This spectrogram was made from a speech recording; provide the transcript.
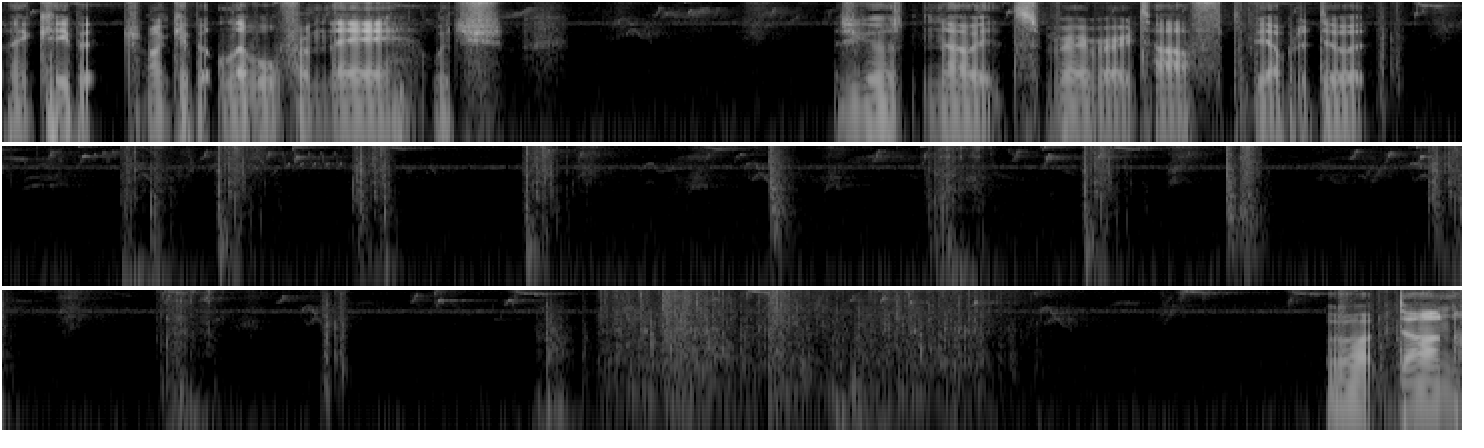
Then keep it, try and keep it level from there, which, as you guys know, it's very, very tough to be able to do it. Alright, done.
